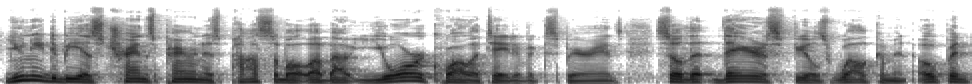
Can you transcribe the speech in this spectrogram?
You need to be as transparent as possible about your qualitative experience so that theirs feels welcome and open.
